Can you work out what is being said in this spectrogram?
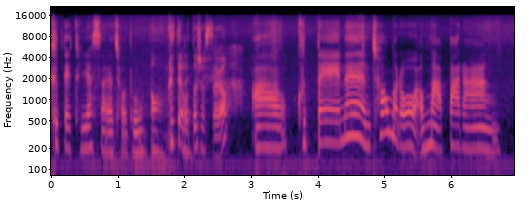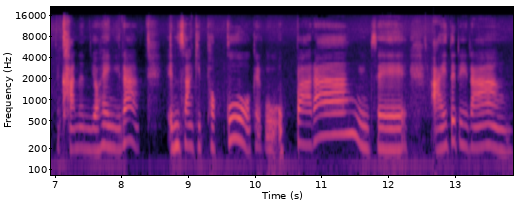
그때 들렸어요, 저도. 어, 그때 어떠셨어요? 아, 그때는 처음으로 엄마 아빠랑 가는 여행이라 인상 깊었고 그리고 오빠랑 이제 아이들이랑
